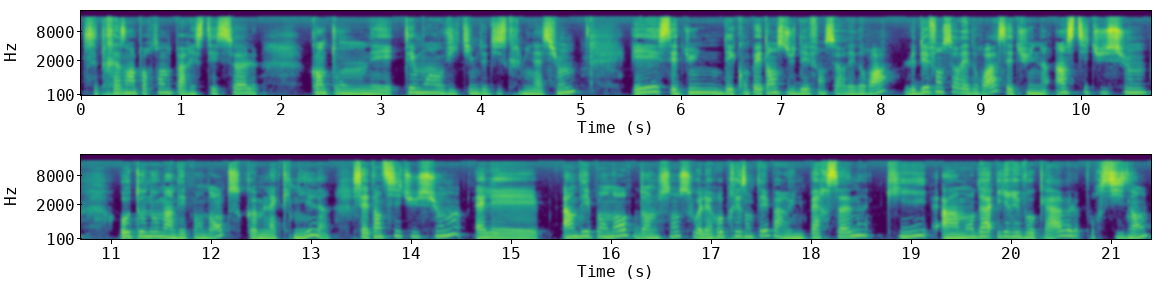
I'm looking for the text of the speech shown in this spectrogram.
C'est très important de ne pas rester seul quand on est témoin ou victime de discrimination. Et c'est une des compétences du défenseur des droits. Le défenseur des droits, c'est une institution autonome indépendante, comme la CNIL. Cette institution, elle est indépendante dans le sens où elle est représentée par une personne qui a un mandat irrévocable pour six ans.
